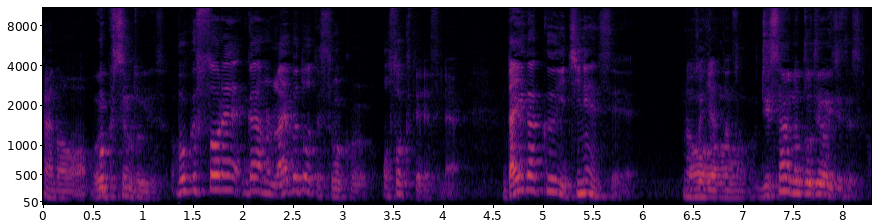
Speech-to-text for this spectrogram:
あの僕おいくつの時ですか？僕それがあのライブ童貞すごく遅くてですね。大学1年生の時だったんです実際の土手はいつですか？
